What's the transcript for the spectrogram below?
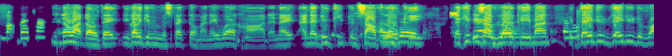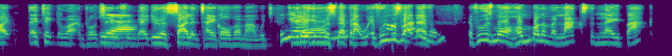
a lot better. You know what though? They you got to give them respect though, man. They work hard and they and they do keep themselves low key. They keep Yeah, themselves they low key, man. If they do, they do the right. They take the right approach to Yeah. everything. They do a silent takeover, man. Which you got to give them respect for that. If we was like that, Blame if we was more humble and relaxed and laid back,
